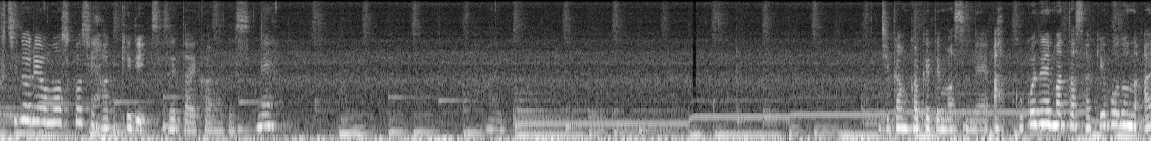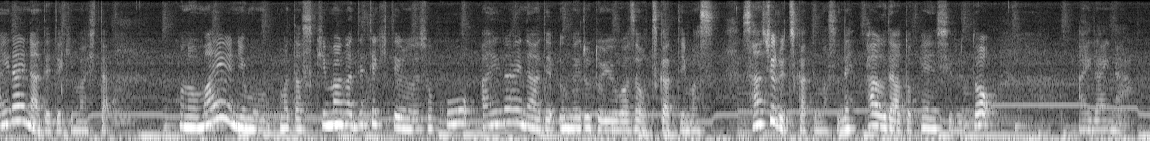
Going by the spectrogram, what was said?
縁取りをもう少しはっきりさせたいからですね。はい。時間かけてますね。あここでまた先ほどのアイライナー出てきました。この眉にもまた隙間が出てきているのでそこをアイライナーで埋めるという技を使っています。3種類使ってますね。パウダーとペンシルとアイライナー。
